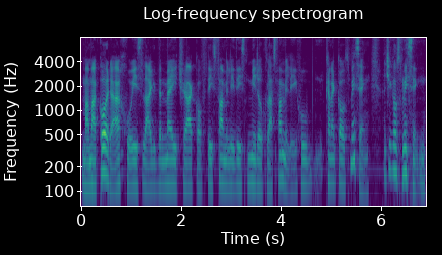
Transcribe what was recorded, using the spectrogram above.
Mama Cora, who is like the matriarch of this family, this middle class family, who kind of goes missing. And she goes missing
